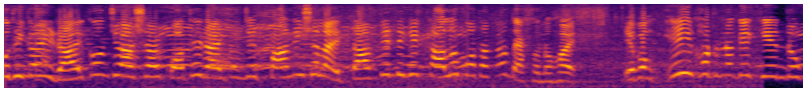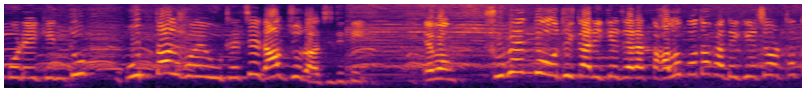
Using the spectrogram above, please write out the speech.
অধিকারী রায়গঞ্জে আসার পথে রায়গঞ্জের পানিশালায় তাকে দিকে কালো পতাকা দেখানো হয়। এবং এই ঘটনাকে কেন্দ্র করে কিন্তু উত্তাল হয়ে উঠেছে রাজ্য রাজনীতি। এবং শুভেন্দু অধিকারীকে যারা কালো পতাকা দেখিয়েছে, অর্থাৎ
